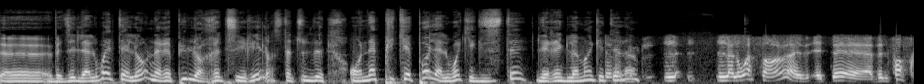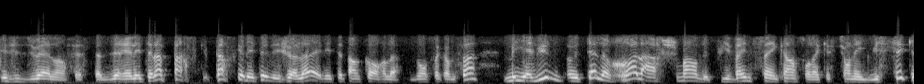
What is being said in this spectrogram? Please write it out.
euh, dire, la loi était là, on aurait pu le retirer on n'appliquait pas la loi qui existait, les règlements qui étaient là. La loi 101 était, avait une force résiduelle, en fait. C'est-à-dire, elle était là parce que parce qu'elle était déjà là, elle était encore là. Disons ça comme ça. Mais il y a eu un tel relâchement depuis 25 ans sur la question linguistique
